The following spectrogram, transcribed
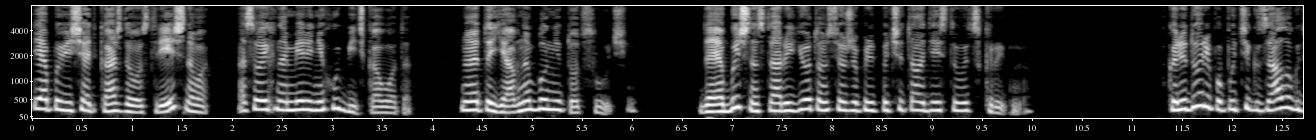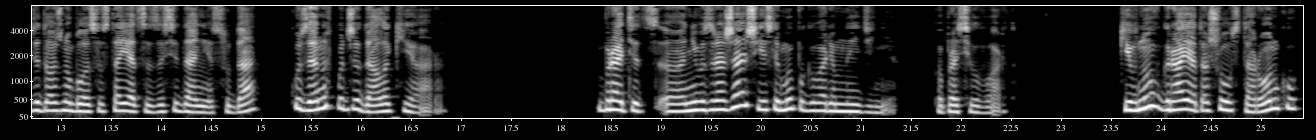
и оповещать каждого встречного о своих намерениях убить кого-то, но это явно был не тот случай. Да и обычно старый Йотун все же предпочитал действовать скрытно. В коридоре по пути к залу, где должно было состояться заседание суда, кузенов поджидала Киара. «Братец, э, не возражаешь, если мы поговорим наедине?» — попросил Вард. Кивнув, Грай отошел в сторонку,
